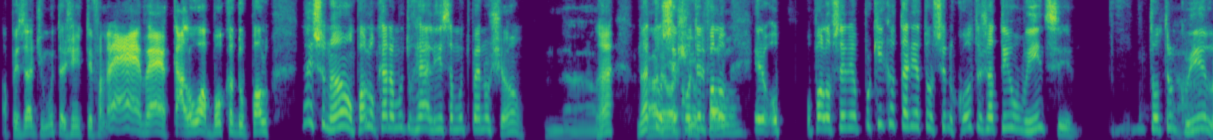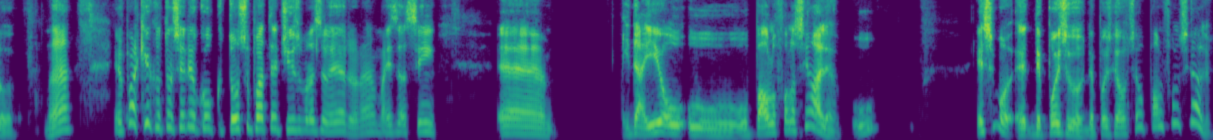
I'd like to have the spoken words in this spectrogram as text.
apesar de muita gente ter falado, é, velho, calou a boca do Paulo. Não é isso, não. O Paulo é um cara muito realista, muito pé no chão. Não. Né? Não é cara, torcer contra. Ele Paulo... falou, ele, o, o Paulo você, por que, que eu estaria torcendo contra? Eu já tenho o índice. Tô tranquilo, não. né? Eu, para que, que eu torceria? Eu torço pro atletismo brasileiro, né? Mas assim, é, E daí o, o, o Paulo falou assim: olha, o, esse, eh, depois, depois que aconteceu, o Paulo falou assim: olha,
